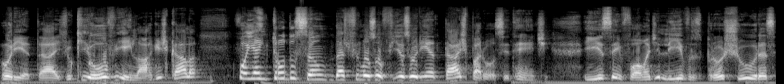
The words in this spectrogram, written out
orientais. O que houve em larga escala foi a introdução das filosofias orientais para o Ocidente. Isso em forma de livros, brochuras,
